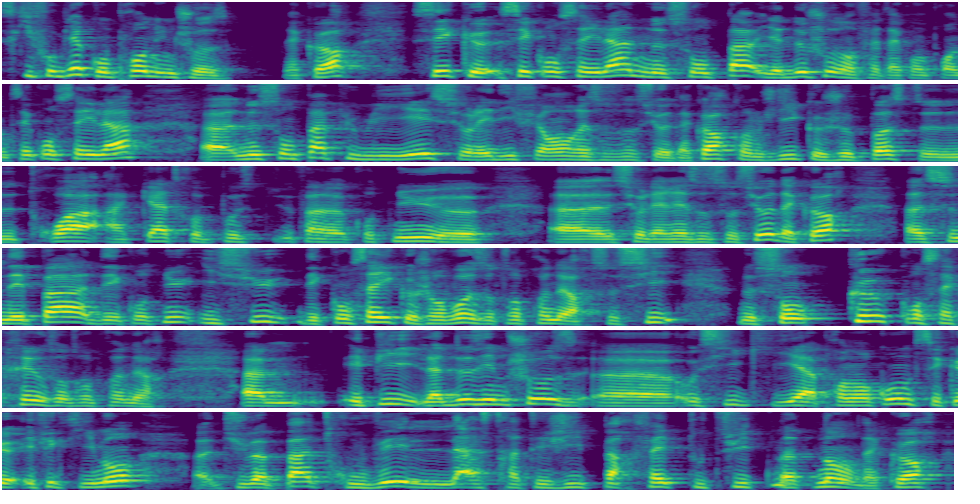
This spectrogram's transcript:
ce qu'il faut bien comprendre une chose, D'accord? C'est que ces conseils-là ne sont pas, il y a deux choses en fait à comprendre. Ces conseils-là euh, ne sont pas publiés sur les différents réseaux sociaux. D'accord? Quand je dis que je poste 3 à 4 post enfin, contenus euh, euh, sur les réseaux sociaux, d'accord? Ce n'est pas des contenus issus des conseils que j'envoie aux entrepreneurs. Ceux-ci ne sont que consacrés aux entrepreneurs. et puis la deuxième chose aussi qui est à prendre en compte, c'est que effectivement, tu vas pas trouver la stratégie parfaite tout de suite maintenant, d'accord?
